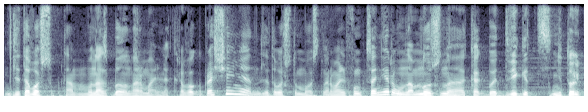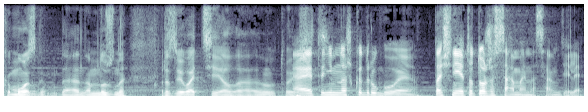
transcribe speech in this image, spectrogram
для того, чтобы там у нас было нормальное кровообращение, для того, чтобы мозг нормально функционировал, нам нужно как бы двигать не только мозгом, да, нам нужно развивать тело, ну, то есть... А это немножко другое. Точнее, это то же самое на самом деле.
